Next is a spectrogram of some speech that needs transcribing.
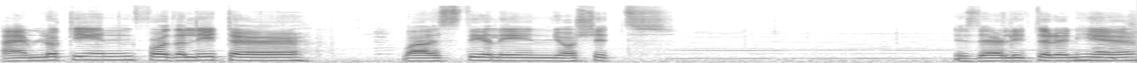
I'm looking for the litter while stealing your shit. Is there litter in here?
